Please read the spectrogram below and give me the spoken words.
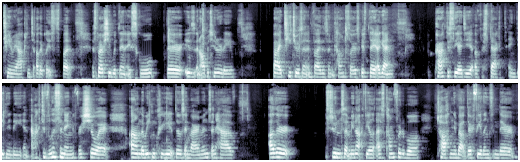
chain reaction to other places. But especially within a school there is an opportunity by teachers and advisors and counselors if they again practice the idea of respect and dignity and active listening for sure um, that we can create those environments and have other students that may not feel as comfortable talking about their feelings and their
